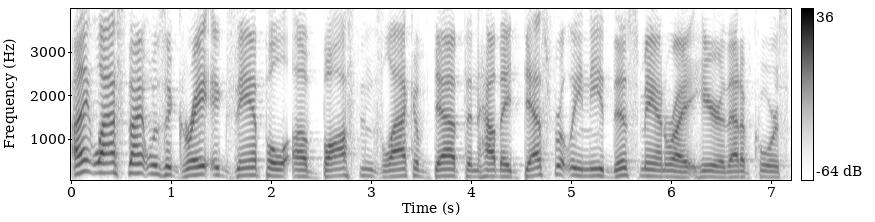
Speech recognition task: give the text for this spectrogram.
I think last night was a great example of Boston's lack of depth and how they desperately need this man right here. That, of course,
